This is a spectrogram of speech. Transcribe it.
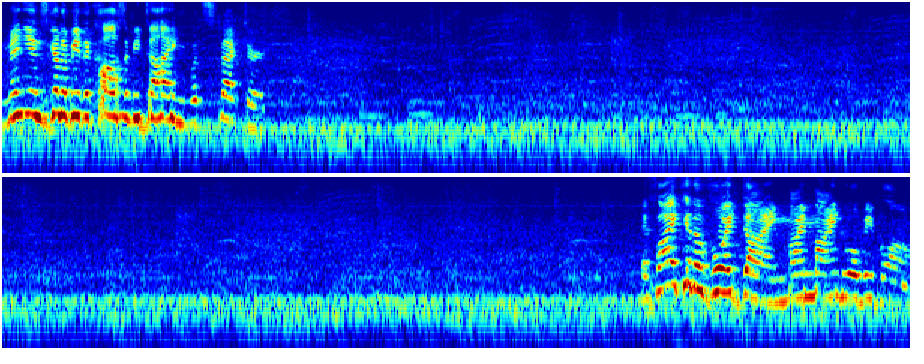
Minion's gonna be the cause of me dying with Spectre. If I can avoid dying, my mind will be blown.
